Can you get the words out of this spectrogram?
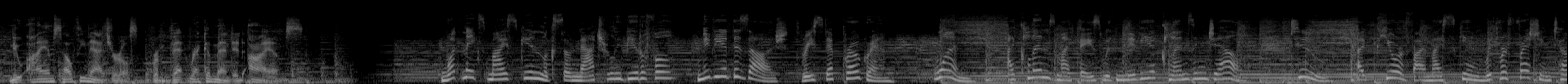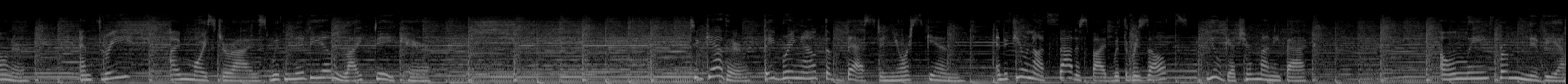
New IAMS Healthy Naturals from vet-recommended IAMS. What makes my skin look so naturally beautiful? Nivea Visage three-step program. One, I cleanse my face with Nivea Cleansing Gel. Two, I purify my skin with refreshing toner. And three, I moisturize with Nivea Light Day Care. Together, they bring out the best in your skin. And if you're not satisfied with the results, you'll get your money back. Only from Nivea.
